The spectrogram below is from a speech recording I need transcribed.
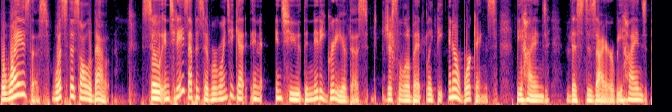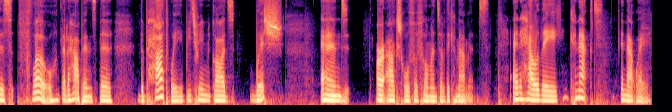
But why is this? What's this all about? So, in today's episode, we're going to get in, into the nitty gritty of this just a little bit, like the inner workings behind this desire, behind this flow that happens, the the pathway between God's wish and our actual fulfillment of the commandments and how they connect in that way.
